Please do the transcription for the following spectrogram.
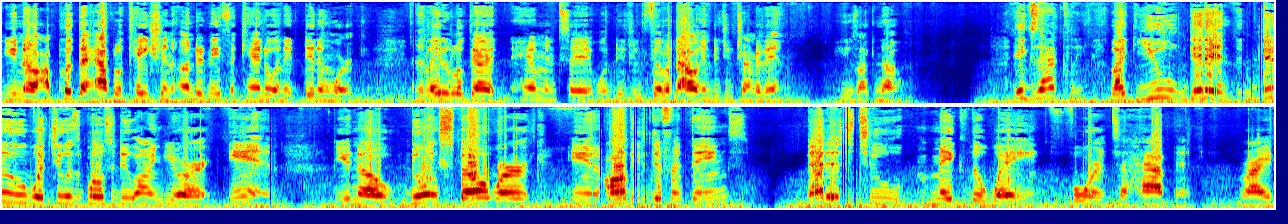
you know, I put the application underneath the candle and it didn't work. And the lady looked at him and said, Well, did you fill it out and did you turn it in? He was like, No. Exactly. Like you didn't do what you were supposed to do on your end. You know, doing spell work and all these different things, that is to make the way for it to happen, right?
